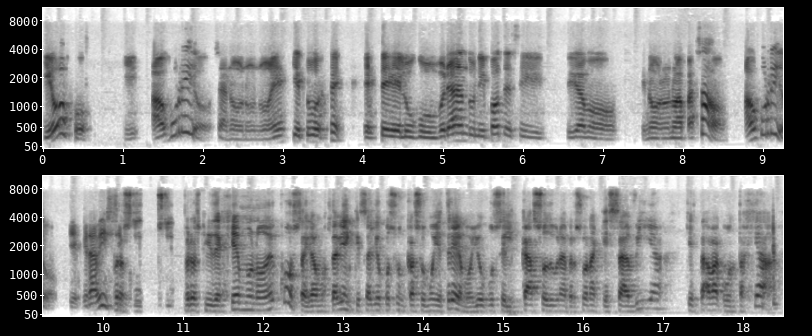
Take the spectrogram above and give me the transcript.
Que ojo, que ha ocurrido. O sea, no, no, no es que tú estés lucubrando una hipótesis, digamos, que no, no, no ha pasado ha ocurrido y es gravísimo. Pero si, dejémonos de cosas, digamos, está bien, quizás yo puse un caso muy extremo, yo puse el caso de una persona que sabía que estaba contagiada,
